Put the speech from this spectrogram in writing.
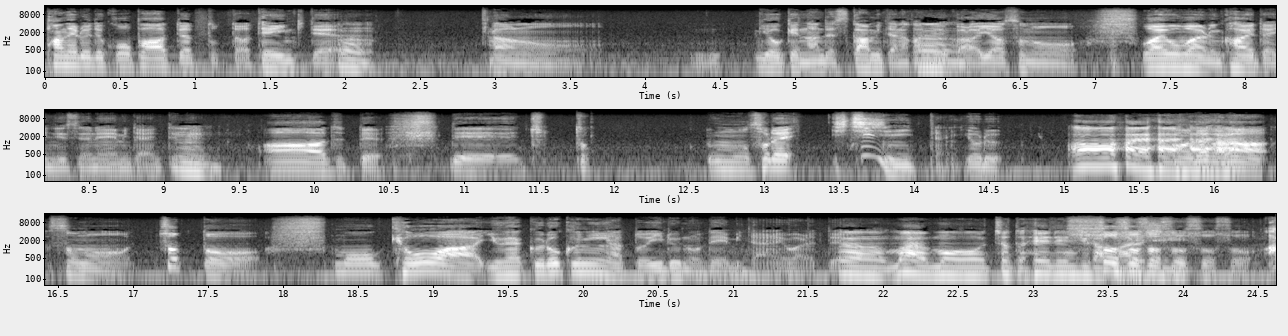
パネルでこうパーってやっとったら店員来て、う。うん。あのー、要件何ですかみたいな感じで言うから、いや、その、Y モバイルに変えたいんですよね、みたいに言ってて、うん。あーって言って、で、ちょっと、もうそれ、7時に行ったんよ夜。ああ、はいはいはいはい。だから、その、ちょっと、もう今日は予約6人やといるので、みたいな言われて。うん。まあもう、ちょっと閉店時間もあるし。そうそうそうそうそう。明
